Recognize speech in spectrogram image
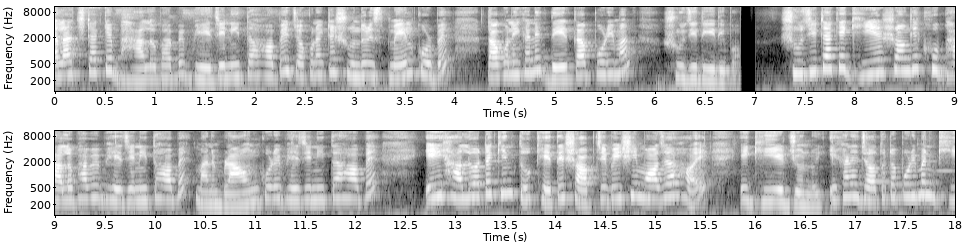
এলাচটাকে ভালোভাবে ভেজে নিতে হবে। যখন একটা সুন্দর স্মেল করবে, তখন এখানে দেড় কাপ পরিমাণ সুজি দিয়ে দিব। সুজিটাকে ঘিয়ের সঙ্গে খুব ভালোভাবে ভেজে নিতে হবে মানে ব্রাউন করে ভেজে নিতে হবে। এই হালুয়াটা কিন্তু খেতে সবচেয়ে বেশি মজা হয় এই ঘিয়ের জন্যই। এখানে যতটা পরিমাণ ঘি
